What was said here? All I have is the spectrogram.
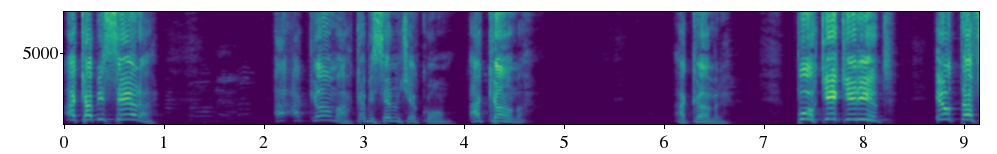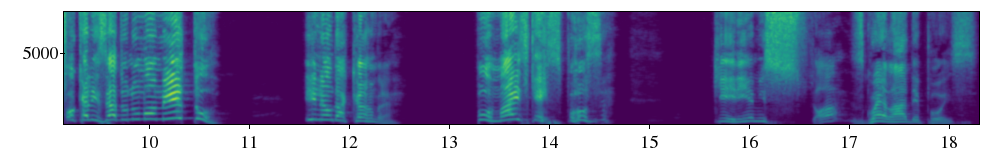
a cabeceira. A, a, cama, a cabeceira não tinha como. A cama. A câmera. Por que, querido? Eu estou tá focalizado no momento e não da câmera. Por mais que a esposa queria me só esguelar depois.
